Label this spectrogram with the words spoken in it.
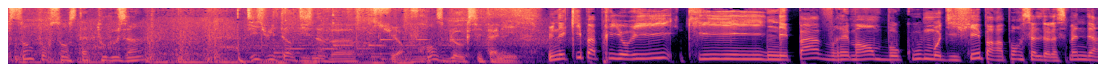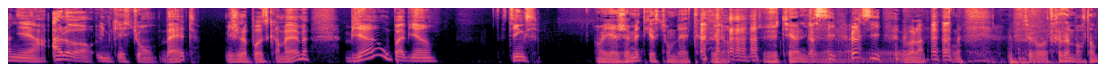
100% Stade Toulousain, 18h-19h sur France Bleu Occitanie. Une équipe a priori qui n'est pas vraiment beaucoup modifiée par rapport à celle de la semaine dernière. Alors, une question bête, mais je la pose quand même. Bien ou pas bien? Stinks Il n'y a jamais de questions bêtes. Je tiens à le dire. Merci, Euh, merci. euh, voilà, c'est toujours très important.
